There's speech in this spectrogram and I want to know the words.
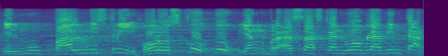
ilmu palmistry horoskop tu yang berasaskan 12 bintang.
